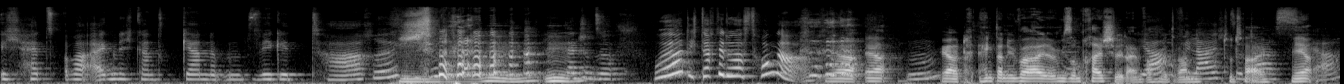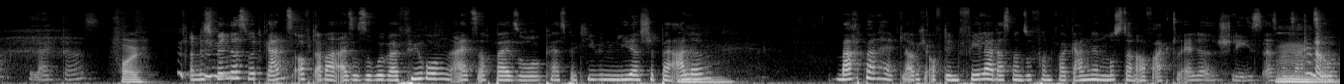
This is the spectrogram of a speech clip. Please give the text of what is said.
ich hätte es aber eigentlich ganz gerne mm, vegetarisch, Mhm. dann schon so, what? Ich dachte, du hast Hunger. Ja, ja. Ja, tr- hängt dann überall irgendwie so ein Preisschild einfach ja, mit dran. vielleicht Total. so das. ja, ja, vielleicht das. voll. Und ich finde, das wird ganz oft, aber also sowohl bei Führung als auch bei so Perspektiven, Leadership, bei allem, Mhm. macht man halt, glaube ich, oft den Fehler, dass man so von vergangenen Mustern auf aktuelle schließt. Also man Mhm. sagt Genau. so,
